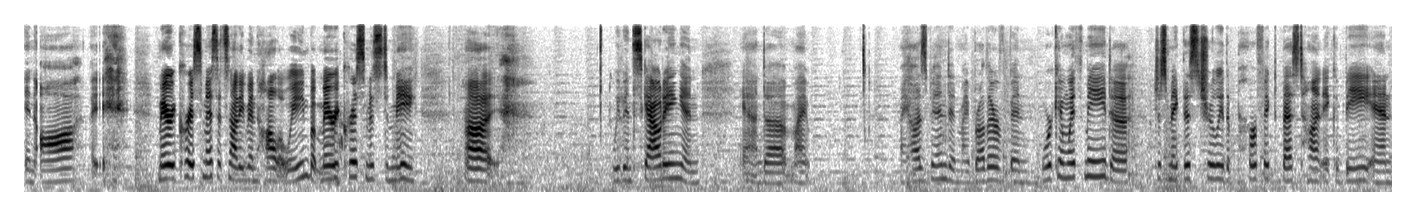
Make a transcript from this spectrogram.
in awe. Merry Christmas. It's not even Halloween, but Merry Christmas to me. Uh, we've been scouting and and uh, my my husband and my brother have been working with me to just make this truly the perfect best hunt it could be and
